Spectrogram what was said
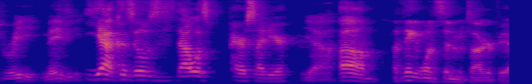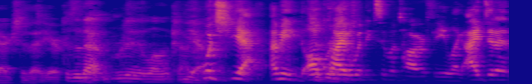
three, maybe. yeah, because it was that was Parasite year. Yeah, Um, I think it won cinematography actually that year because of that really long time. Yeah. which yeah, I mean, All Super Quiet winning cinematography. Like I didn't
